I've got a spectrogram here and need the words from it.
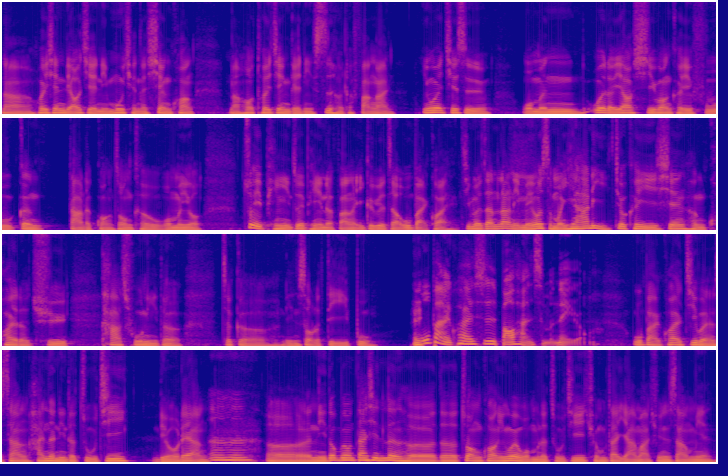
那会先了解你目前的现况，然后推荐给你适合的方案。因为其实我们为了要希望可以服务更大的广众客户，我们有。最便宜、最便宜的方案，一个月只要五百块，基本上让你没有什么压力，就可以先很快的去踏出你的这个零售的第一步。五百块是包含什么内容啊？五百块基本上含了你的主机流量，嗯哼，呃，你都不用担心任何的状况，因为我们的主机全部在亚马逊上面。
